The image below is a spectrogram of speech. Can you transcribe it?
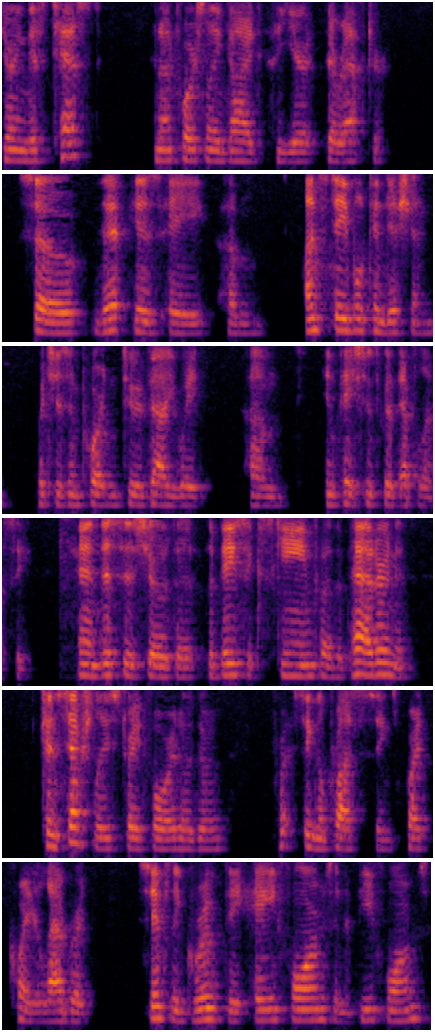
during this test and unfortunately died a year thereafter. So that is a um, unstable condition, which is important to evaluate um, in patients with epilepsy. And this is, shows the, the basic scheme for the pattern and conceptually straightforward, although signal processing is quite, quite elaborate. Simply group the A forms and the B forms.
